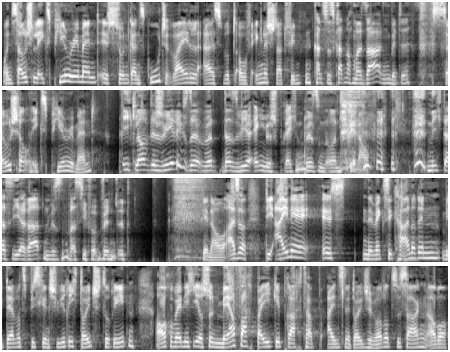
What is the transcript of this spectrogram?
Und Social Experiment ist schon ganz gut, weil es wird auf Englisch stattfinden. Kannst du es gerade nochmal sagen, bitte? Social Experiment. Ich glaube, das Schwierigste wird, dass wir Englisch sprechen müssen und Genau. nicht, dass sie erraten müssen, was sie verbindet. Genau. Also die eine ist eine Mexikanerin, mit der wird es bisschen schwierig, Deutsch zu reden. Auch wenn ich ihr schon mehrfach beigebracht habe, einzelne deutsche Wörter zu sagen. Aber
